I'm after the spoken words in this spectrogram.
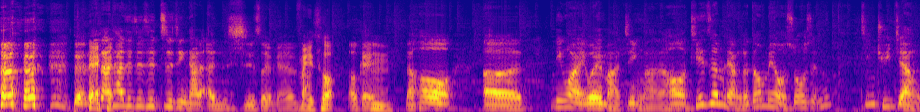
对，但但他这次是致敬他的恩师，所以没办法。没错，OK，、嗯，然后呃，另外一位马静嘛，然后其实他们两个都没有说是嗯金曲奖，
